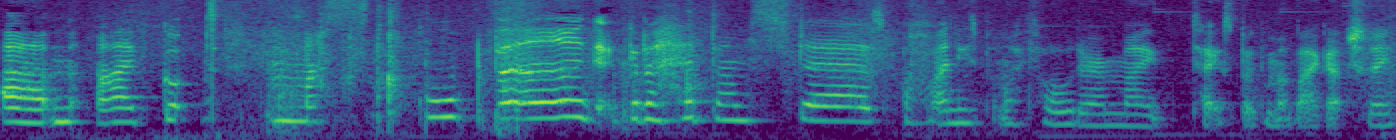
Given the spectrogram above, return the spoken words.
Um, I've got my school bag. I'm gonna head downstairs. Oh, I need to put my folder and my textbook in my bag actually.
